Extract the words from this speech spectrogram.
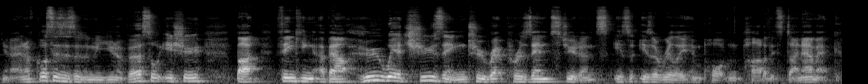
You know, and of course, this isn't a universal issue, but thinking about who we're choosing to represent students is, is a really important part of this dynamic.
